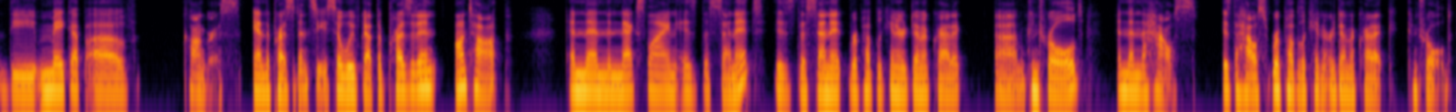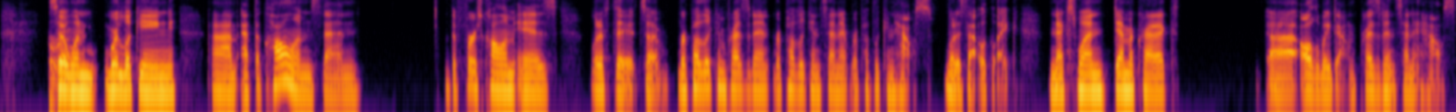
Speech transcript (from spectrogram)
the makeup of Congress and the presidency. So we've got the president on top, and then the next line is the Senate. Is the Senate Republican or Democratic um, controlled? And then the House is the House Republican or Democratic controlled. Correct. So when we're looking um, at the columns, then the first column is what if the, it's a Republican president, Republican Senate, Republican House? What does that look like? Next one, Democratic, uh, all the way down, President, Senate, House.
